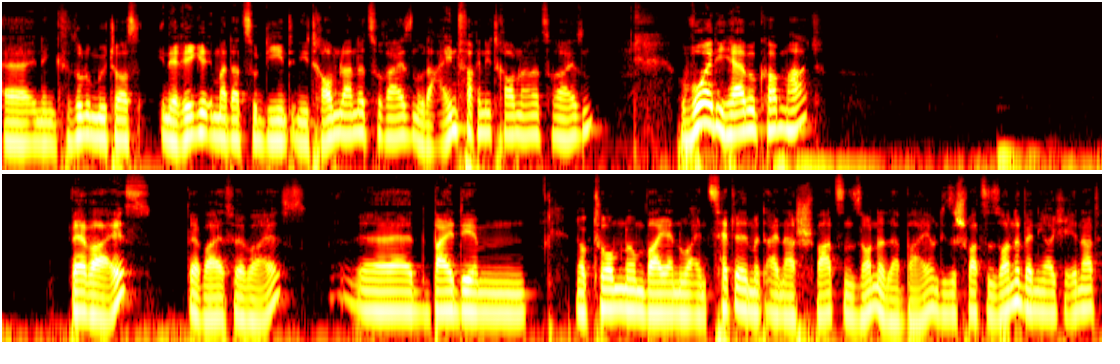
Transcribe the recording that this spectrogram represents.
äh, in den Cthulhu-Mythos in der Regel immer dazu dient, in die Traumlande zu reisen oder einfach in die Traumlande zu reisen. Wo er die herbekommen hat, Wer weiß, wer weiß, wer weiß. Äh, bei dem Nocturnum war ja nur ein Zettel mit einer schwarzen Sonne dabei. Und diese schwarze Sonne, wenn ihr euch erinnert,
